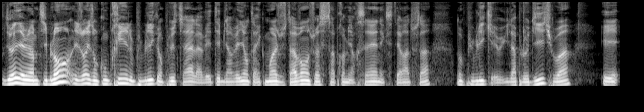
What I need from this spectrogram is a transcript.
il y a eu un petit blanc, les gens ils ont compris, le public en plus, elle avait été bienveillante avec moi juste avant, tu vois, c'est sa première scène, etc. Tout ça. Donc, public, euh, il applaudit, tu vois. Et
